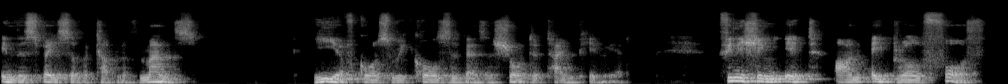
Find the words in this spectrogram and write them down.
in the space of a couple of months. He, of course, recalls it as a shorter time period, finishing it on April 4th,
